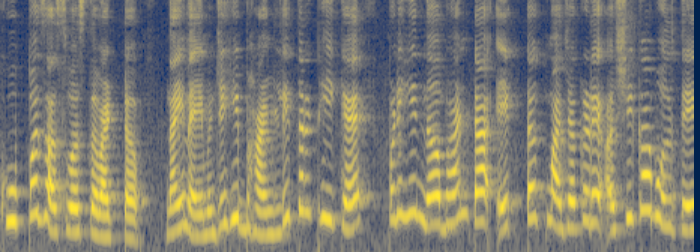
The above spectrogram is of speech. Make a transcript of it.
खूपच अस्वस्थ वाटतं. नाही नाही म्हणजे ही भांडली तर ठीक आहे पण ही न भांडता एकटक माझ्याकडे अशी का बोलते?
